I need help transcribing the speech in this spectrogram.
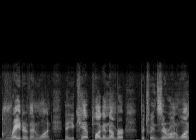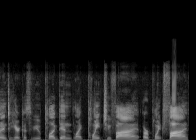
greater than 1. Now, you can't plug a number between 0 and 1 into here, because if you plugged in like 0.25 or 0.5,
